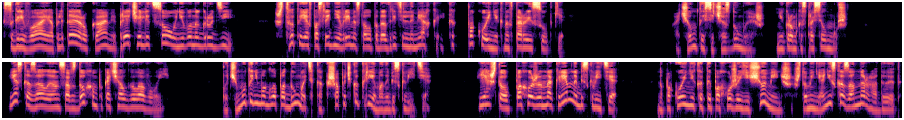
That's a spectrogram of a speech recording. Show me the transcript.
согревая, оплетая руками, пряча лицо у него на груди. Что-то я в последнее время стала подозрительно мягкой, как покойник на вторые сутки. «О чем ты сейчас думаешь?» — негромко спросил муж. Я сказала, и он со вздохом покачал головой. Почему ты не могла подумать, как шапочка крема на бисквите? Я что, похожа на крем на бисквите? На покойника ты похожа еще меньше, что меня несказанно радует.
